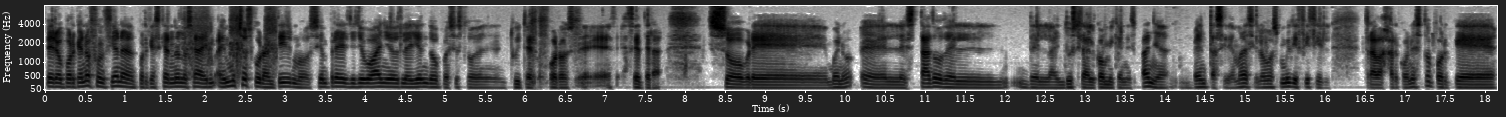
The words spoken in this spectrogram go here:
Pero ¿por qué no funcionan? Porque es que no lo sé, hay, hay mucho oscurantismo. Siempre yo llevo años leyendo, pues esto en Twitter, foros, eh, etcétera, sobre, bueno, el estado del- de la industria del cómic en España, ventas y demás. Y luego es muy difícil trabajar con esto porque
